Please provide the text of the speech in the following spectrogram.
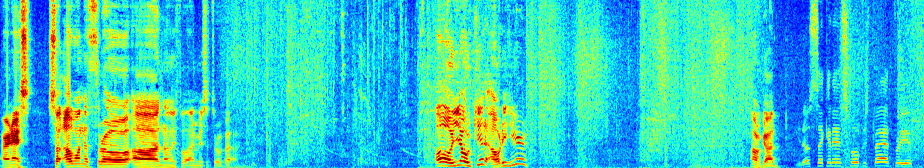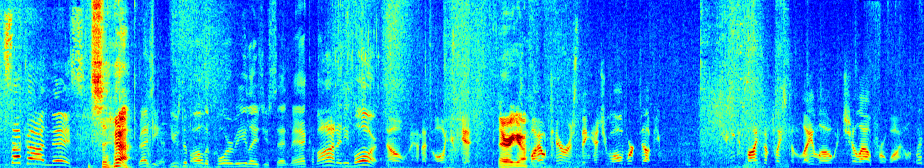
All right, nice. So I want to throw uh, non-lethal enemies to throw back. Oh, yo, get out of here! Oh god. You know, secondhand smoke is bad for you. Suck on this! yeah. Reggie, I've used up all the core relays you sent, man. Come on, I need more. No, man, that's all you get. There we go. Bioterrorist thing has you all worked up. You, you need to find some place to lay low and chill out for a while. What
